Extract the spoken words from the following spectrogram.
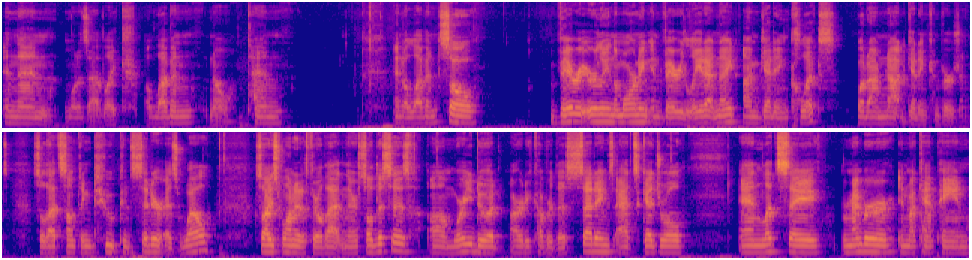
and then what is that like 11? No, 10 and 11. So very early in the morning and very late at night, I'm getting clicks, but I'm not getting conversions. So that's something to consider as well. So I just wanted to throw that in there. So this is um, where you do it. I already covered this. Settings, add schedule. And let's say, remember in my campaign,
